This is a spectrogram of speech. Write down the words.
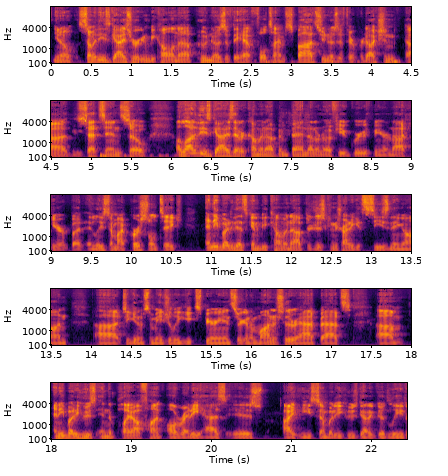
you know, some of these guys who are going to be calling up, who knows if they have full time spots? Who knows if their production uh, sets in? So a lot of these guys that are coming up and Ben, I don't know if you agree with me or not here, but at least in my personal take anybody that's going to be coming up, they're just going to try to get seasoning on uh, to get them some major league experience. They're going to monitor their at bats. Um, anybody who's in the playoff hunt already, as is, i.e., somebody who's got a good lead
